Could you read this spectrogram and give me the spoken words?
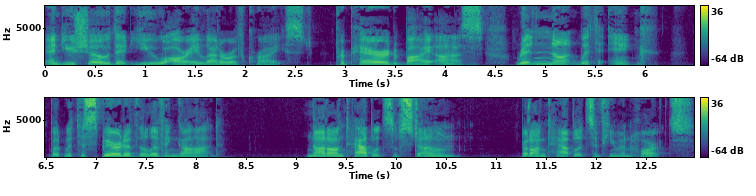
And you show that you are a letter of Christ, prepared by us, written not with ink, but with the Spirit of the living God, not on tablets of stone, but on tablets of human hearts.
